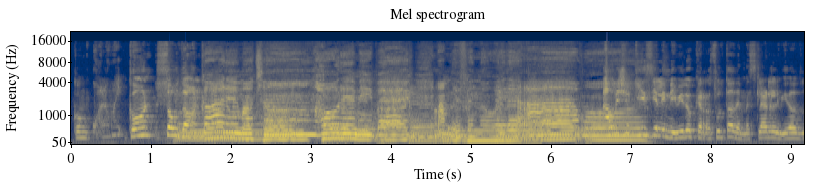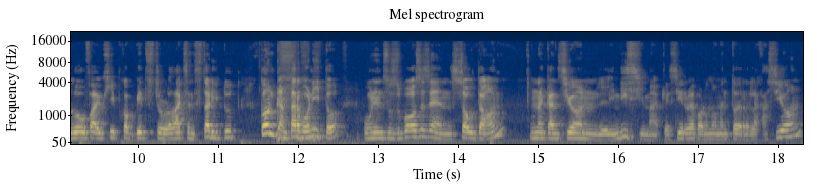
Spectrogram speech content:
¿Con cuál, güey? Con So Done. God in my tongue, holding me back. I'm living the way that I want. Alicia Keys y el individuo que resulta de mezclar el video de Low Five Hip Hop Beats to Relax and Study Dude con cantar bonito, unen sus voces en So Done, una canción lindísima que sirve para un momento de relajación,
